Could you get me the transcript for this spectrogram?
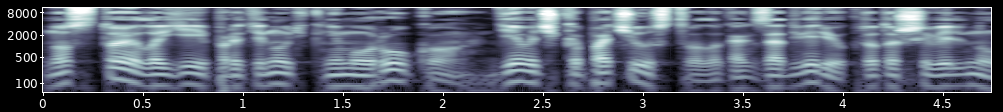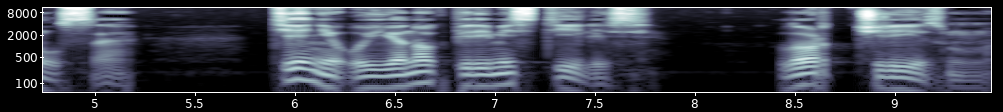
Но стоило ей протянуть к нему руку, девочка почувствовала, как за дверью кто-то шевельнулся. Тени у ее ног переместились. Лорд Чризм.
